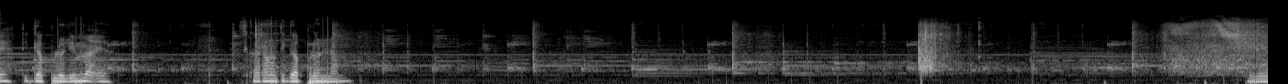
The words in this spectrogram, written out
Eh 35 ya Sekarang 36 Oke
